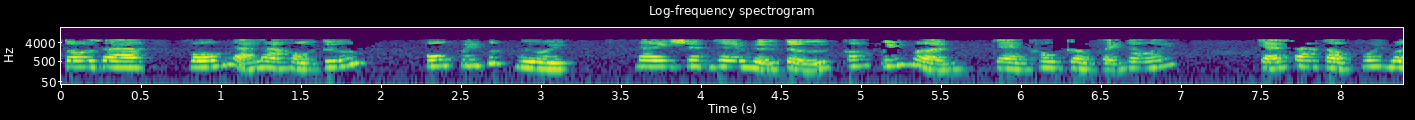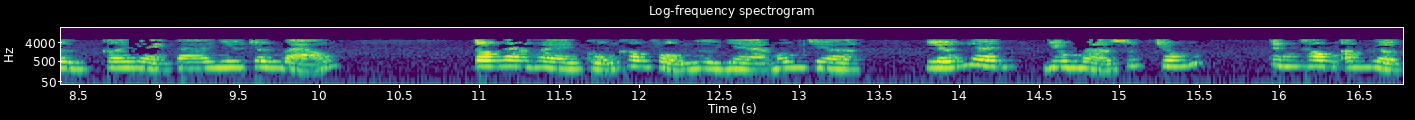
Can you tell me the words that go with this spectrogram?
Tô Gia vốn đã là hầu tước, phú quý bức người, nay sinh thêm nữ tử có quý mệnh, càng không cần phải nói. Cả gia tộc vui mừng coi nàng ta như trân bảo. Tô Nga Hoàng cũng không phụ người nhà mong chờ, lớn lên, dung mạo xuất chúng, tinh thông âm lực,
